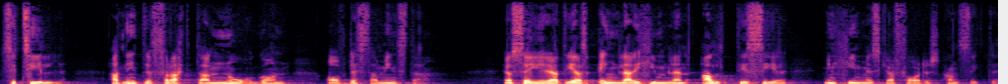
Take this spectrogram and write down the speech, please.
se till att ni inte föraktar någon av dessa minsta. Jag säger er att deras änglar i himlen alltid ser min himmelska faders ansikte.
